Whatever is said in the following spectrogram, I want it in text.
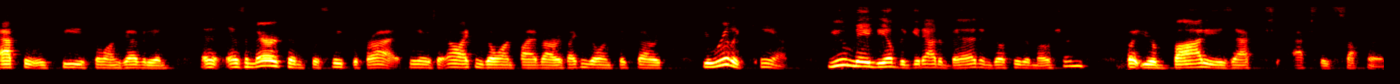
absolutely keys to longevity. And, and as Americans, we're sleep deprived. You know, we say, oh, I can go on five hours, I can go on six hours. You really can't. You may be able to get out of bed and go through the motions, but your body is act- actually suffering.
